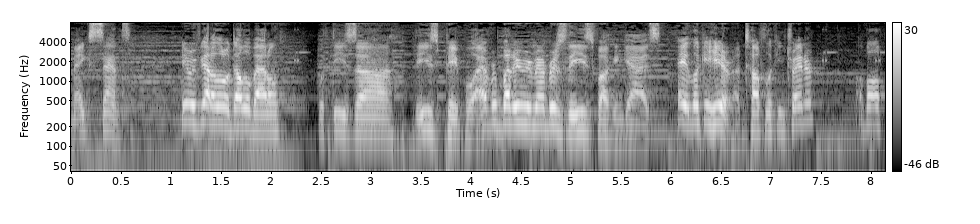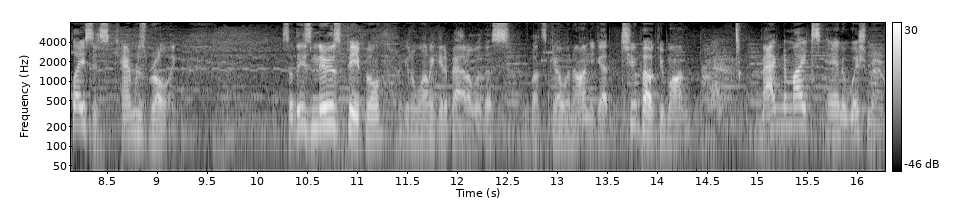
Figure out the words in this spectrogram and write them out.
Makes sense. Here we've got a little double battle with these uh these people. Everybody remembers these fucking guys. Hey, looky here, a tough-looking trainer. Of all places, cameras rolling. So these news people are going to want to get a battle with us. What's going on? You got two Pokemon, Magnemite and Whismur.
